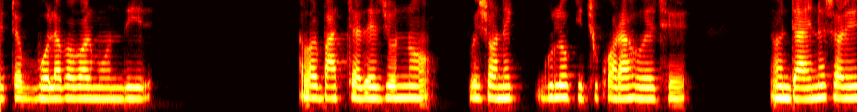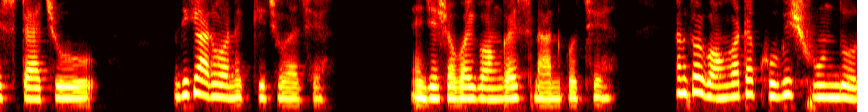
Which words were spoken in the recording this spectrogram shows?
একটা ভোলা বাবার মন্দির। আবার বাচ্চাদের জন্য বেশ অনেকগুলো কিছু করা হয়েছে। যেমন ডাইনোসরের স্ট্যাচু। এদিকে আরও অনেক কিছু আছে। এই যে সবাই গঙ্গায় স্নান করছে। এখানকার গঙ্গাটা খুবই সুন্দর।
